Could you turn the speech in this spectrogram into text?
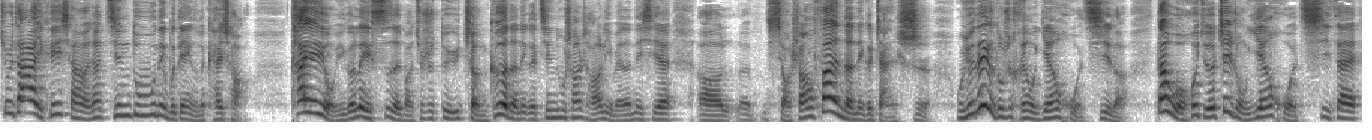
就是大家也可以想想，像《京都》那部电影的开场。它也有一个类似的吧，就是对于整个的那个京都商场里面的那些呃呃小商贩的那个展示，我觉得那个都是很有烟火气的。但我会觉得这种烟火气在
